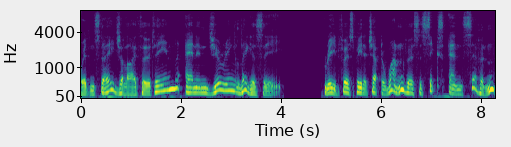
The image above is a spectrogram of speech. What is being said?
Wednesday, July 13, An Enduring Legacy. Read 1 Peter chapter 1 verses 6 and 7.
